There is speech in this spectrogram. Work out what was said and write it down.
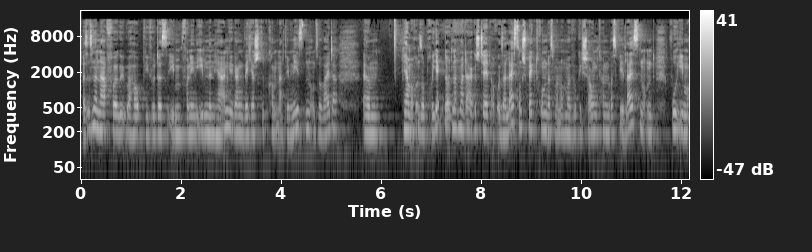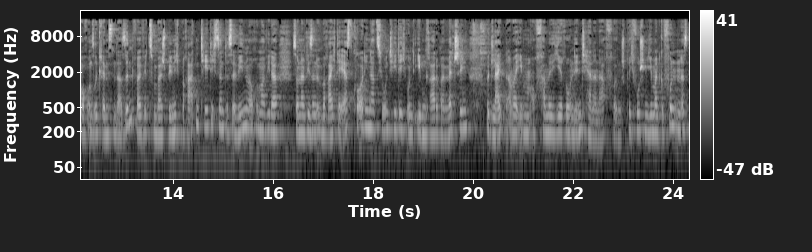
was ist eine Nachfolge überhaupt, wie wird das eben von den Ebenen her angegangen, welcher Schritt kommt nach dem nächsten und so weiter. Ähm, wir haben auch unser Projekt dort nochmal dargestellt, auch unser Leistungsspektrum, dass man nochmal wirklich schauen kann, was wir leisten und wo eben auch unsere Grenzen da sind, weil wir zum Beispiel nicht beratend tätig sind, das erwähnen wir auch immer wieder, sondern wir sind im Bereich der Erstkoordination tätig und eben gerade beim Matching begleiten aber eben auch familiäre und interne Nachfolgen, sprich, wo schon jemand gefunden ist,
